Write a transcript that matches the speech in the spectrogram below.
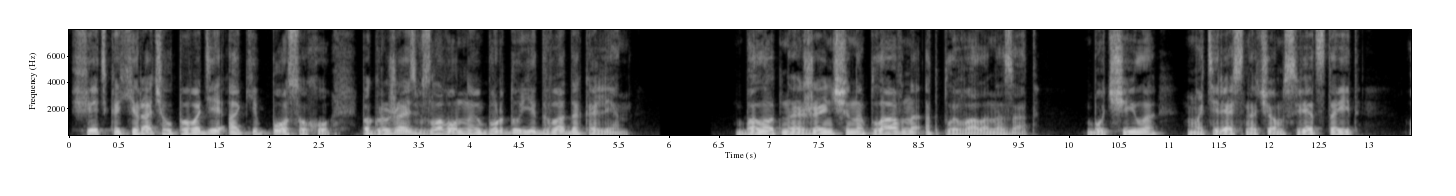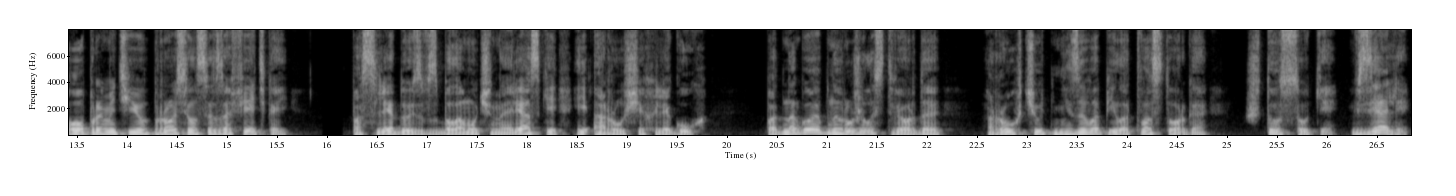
Федька херачил по воде Аки посуху, погружаясь в зловонную бурду едва до колен. Болотная женщина плавно отплывала назад. Бучила, матерясь, на чем свет стоит, опрометью бросился за Федькой, последуя из взбаламученной ряски и орущих лягух. Под ногой обнаружилась твердая. Рух чуть не завопил от восторга. «Что, суки, взяли?»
